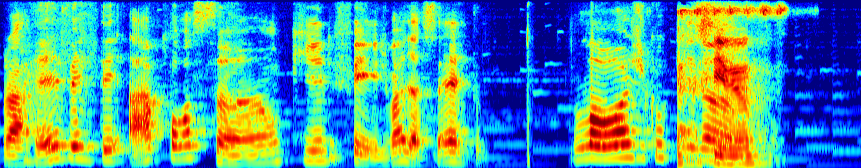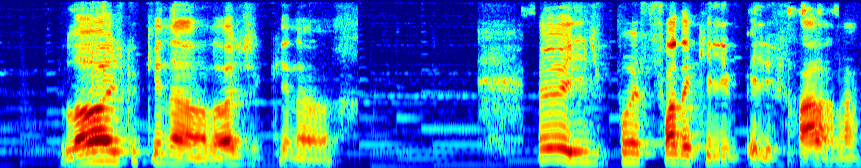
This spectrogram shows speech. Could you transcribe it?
pra reverter a poção que ele fez. Vai dar certo? Lógico que não. Lógico que não, lógico que não. Ele, pô, é foda que ele, ele fala lá.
